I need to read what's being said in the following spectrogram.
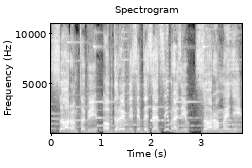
Сором тобі. Обдурив 87 разів. Сором мені.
